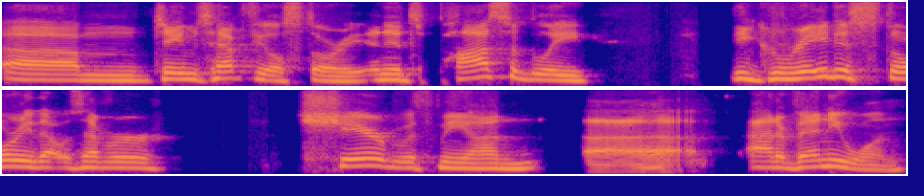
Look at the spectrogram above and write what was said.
um, James Hetfield story, and it's possibly the greatest story that was ever shared with me on uh, out of anyone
